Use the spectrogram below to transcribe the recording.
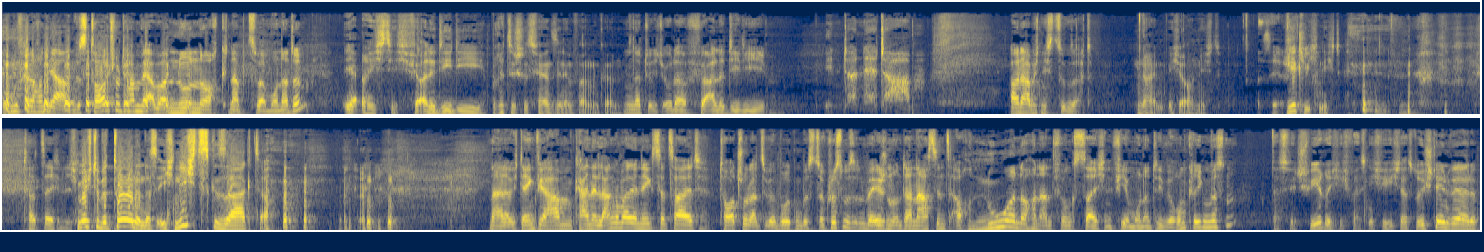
Ungefähr noch ein Jahr. Bis Torchwood haben wir aber nur noch knapp zwei Monate. Ja, richtig. Für alle die, die britisches Fernsehen empfangen können. Natürlich. Oder für alle, die die Internet haben. Aber da habe ich nichts zugesagt. Nein, ich auch nicht. Sehr schön. Wirklich nicht. Tatsächlich. Ich möchte betonen, dass ich nichts gesagt habe. Nein, aber ich denke, wir haben keine Langeweile in nächster Zeit. Torchwood als Überbrückung bis zur Christmas Invasion und danach sind es auch nur noch in Anführungszeichen vier Monate, die wir rumkriegen müssen. Das wird schwierig. Ich weiß nicht, wie ich das durchstehen werde.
